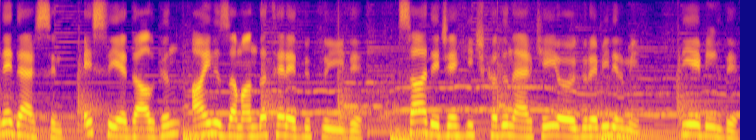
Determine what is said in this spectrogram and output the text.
Ne dersin? Esli'ye dalgın, aynı zamanda tereddütlüydi. Sadece hiç kadın erkeği öldürebilir mi? diyebildi.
